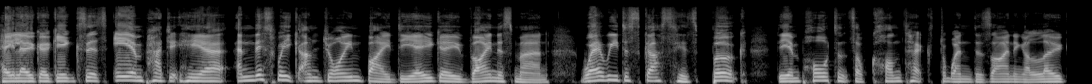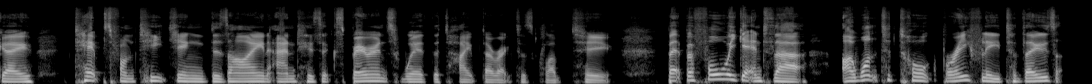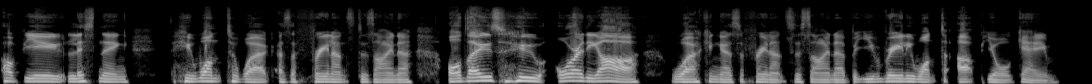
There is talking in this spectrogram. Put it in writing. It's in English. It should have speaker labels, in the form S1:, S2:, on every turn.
S1: Hey Logo Geeks, it's Ian Paget here, and this week I'm joined by Diego Vainesman, where we discuss his book, The Importance of Context When Designing a Logo, tips from teaching design, and his experience with the Type Directors Club too. But before we get into that, I want to talk briefly to those of you listening who want to work as a freelance designer or those who already are working as a freelance designer, but you really want to up your game.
